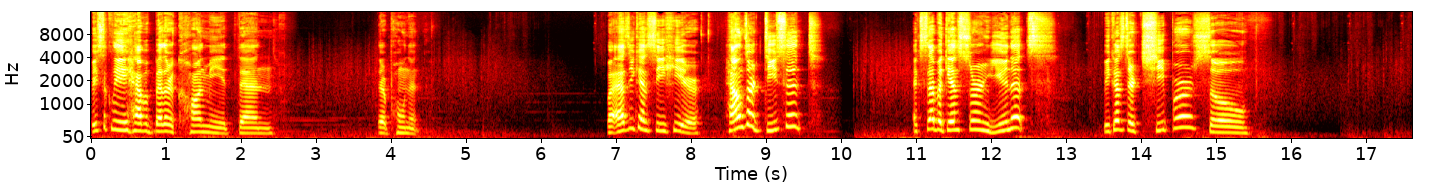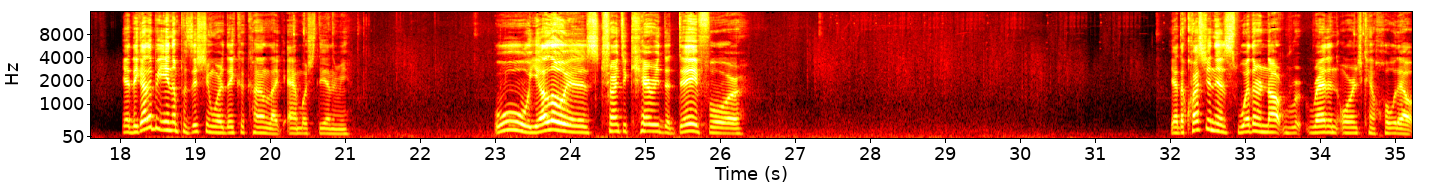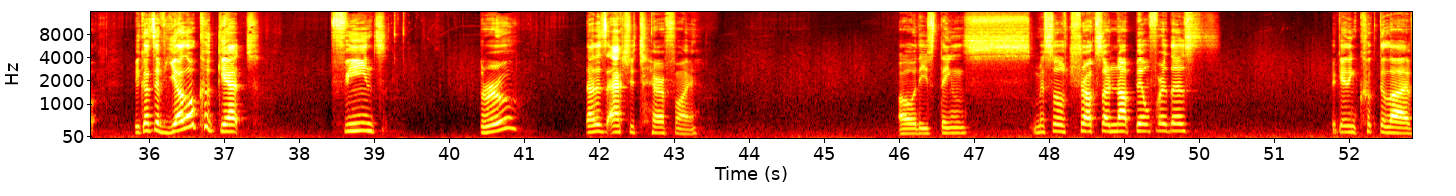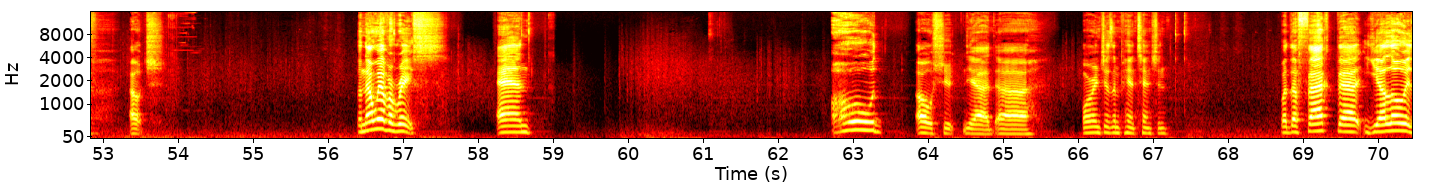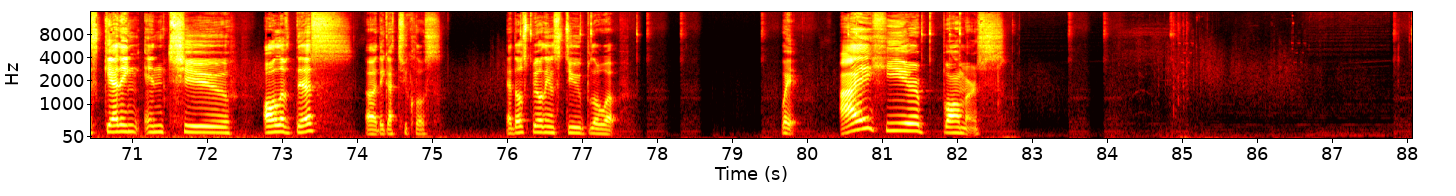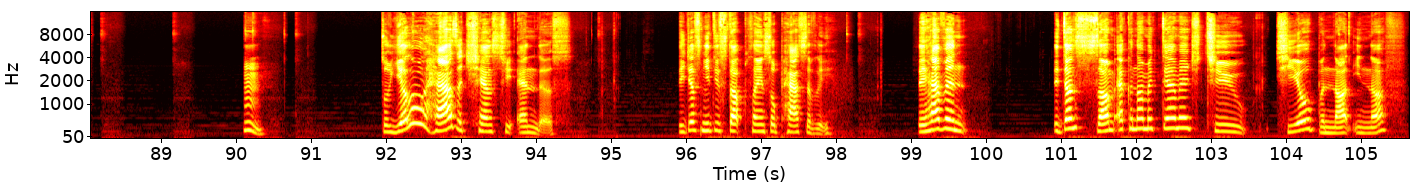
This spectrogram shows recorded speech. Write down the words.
basically have a better economy than their opponent. But as you can see here, hounds are decent, except against certain units, because they're cheaper, so... Yeah, they gotta be in a position where they could kind of like ambush the enemy. Ooh, yellow is trying to carry the day for... Yeah, the question is whether or not red and orange can hold out. Because if yellow could get fiends through, that is actually terrifying. Oh, these things, missile trucks are not built for this. They're getting cooked alive. Ouch. So now we have a race. And... Oh... Oh, shoot. Yeah, uh... Orange isn't paying attention. But the fact that yellow is getting into all of this, uh, they got too close. Yeah, those buildings do blow up. Wait, I hear bombers. Hmm. So yellow has a chance to end this. They just need to stop playing so passively. They haven't... They've done some economic damage to teal, but not enough.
